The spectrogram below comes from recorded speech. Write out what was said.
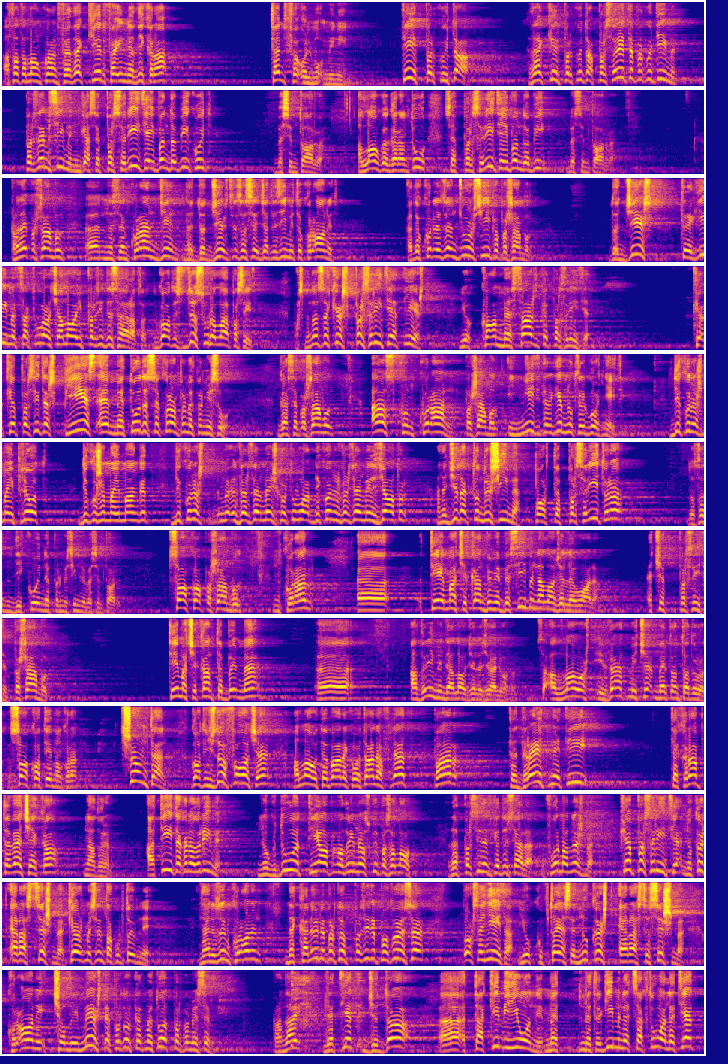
A thotë Allahu në Kur'an fa dhakkir fa inna dhikra Tenfe'u l-mu'minin. Ti përkujto, dhekkir, përkujto, përsërite përkujtimin, përsërite mësimin, ngase përsëritja i bën dobi kujt? Besimtarve. Allahu ka garantu se përsëritja i bën dobi besimtarve. Prandaj për shembull, nëse në Kur'an gjen dhe do të gjesh gjithsesi gjatë leximit të Kur'anit, edhe kur e lexon në gjuhën shqipe për shembull, Do të gjesh tregime të caktuara që Allahu i përsërit disa herë ato. Gati çdo sure Allahu e përsërit. Mos mendo se kjo është përsëritje e thjeshtë. Jo, ka mesazh në këtë përsëritje. Kjo kjo përsëritje është pjesë e metodës së Kur'anit për me të përmirësuar. Ngase për shembull, askund në Kur'an, për shembull, i njëjti tregim nuk tregohet njëjtë. Dikun është më i plotë, dikun është më i mangët, dikun është në version më i shkurtuar, dikun është version më i zgjatur, e të gjitha këto ndryshime, por të përsëritura do të thotë ndikojnë në përmirësimin e besimtarit. Sa ka për shembull në Kur'an ë tema që kanë të bëjnë me besimin në Allahun xhelle ue ala, e që përsëriten. Për shembull, tema që kanë të bëjnë me ë adhurimin e Allahut xhelle xhelaluhu. Se Allahu është i vetmi që meriton të adhurohet. Sa ka tema në Kur'an? Shumë tema, gati çdo faqe, Allahu tebareke ue teala flet për të drejtën e tij Tek robtë e vet që e ka në adhurim. Atij i takon adhurimi, nuk duhet t'ia japim adhurimin askujt pos Allahut. Dhe përsëritet kjo disa herë, në forma të ndryshme, kjo përsëritje nuk është e rastësishme, kjo është me qëllim, ta kuptojmë. Ne e lexojmë Kuranin dhe kalojmë nëpër ato përsëritje pothuajse është e njëjta, jo, kuptoje se nuk është e rastësishme. Kurani qëllimisht e përdor këtë metodë për përmirësim. Prandaj, le të jetë çdo takim i joni me, me tregimin e caktuar le të jetë,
